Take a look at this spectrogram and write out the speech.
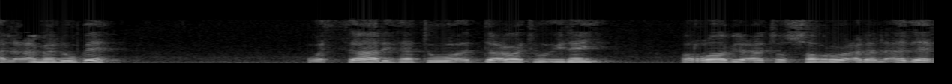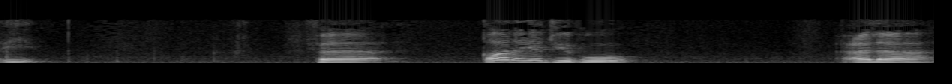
العمل به والثالثة الدعوة إليه. والرابعة الصبر على الأذى فيه فقال يجب على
